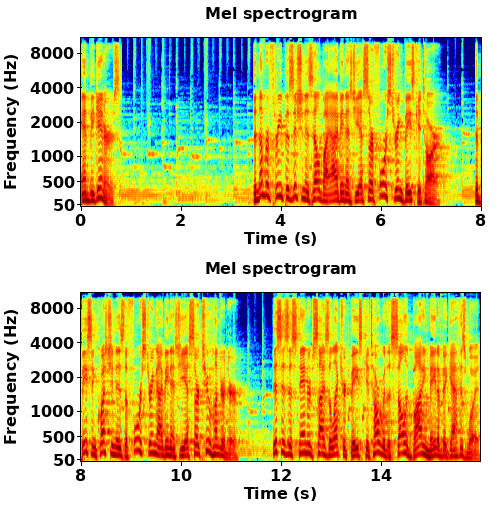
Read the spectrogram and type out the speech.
and beginners. The number 3 position is held by Ibanez GSR 4-string bass guitar. The bass in question is the 4-string Ibanez GSR 200er. This is a standard-size electric bass guitar with a solid body made of agathis wood.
